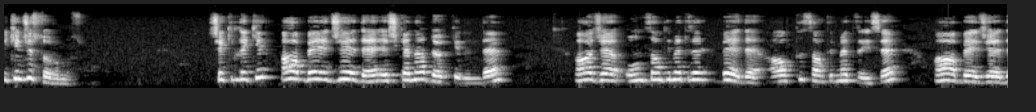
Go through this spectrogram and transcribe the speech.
İkinci sorumuz. Şekildeki ABCD eşkenar dörtgeninde AC 10 cm, BD 6 cm ise ABCD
